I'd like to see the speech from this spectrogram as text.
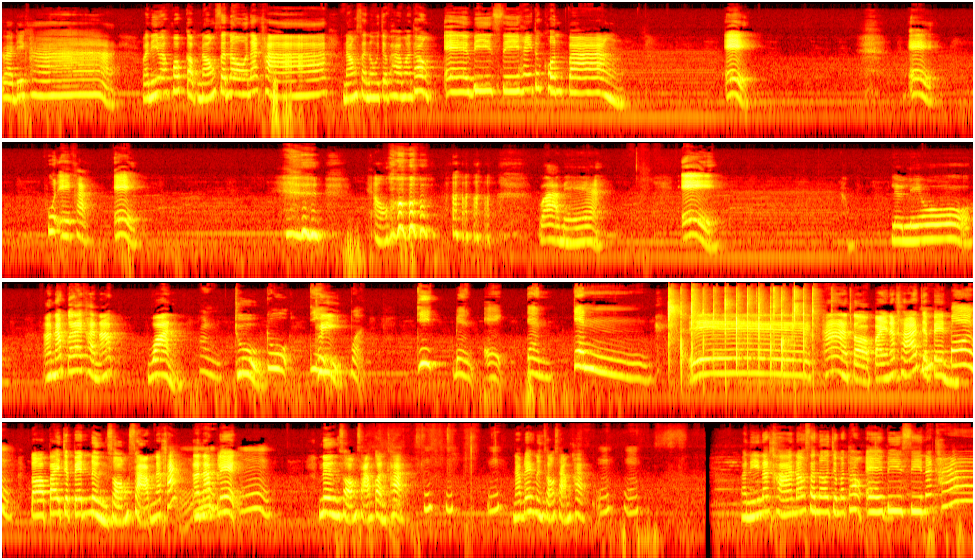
สวัสดีค่ะ วันนี้มาพบกับน้องสโนนะคะ น้องสโนจะพามาท่อง A B C ให้ทุกคนฟัง A A พูด A ค่ะ A เอาว่าแม่ A เร็วๆ นับก็ได้ค่ะนับ one One, two two, Three. one. Kick, ben, egg, ten, ten. เออ่าต่อไปนะคะจะเป็น Bang. ต่อไปจะเป็นหนึ่งสองสามนะคะอะนับเลข Mm, หนึ่งสองสามก่อนค่ะ mm, mm, นับเลขหนึ่งสองสามค่ะ mm, mm. วันนี้นะคะ น้องสโนว์จะมาท่อง A B C นะคะพ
